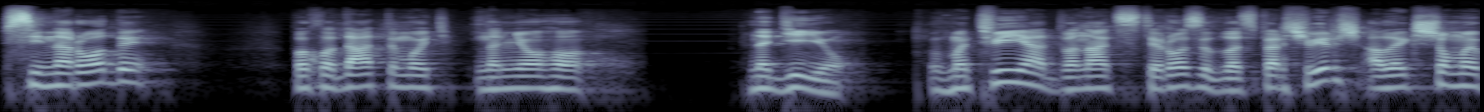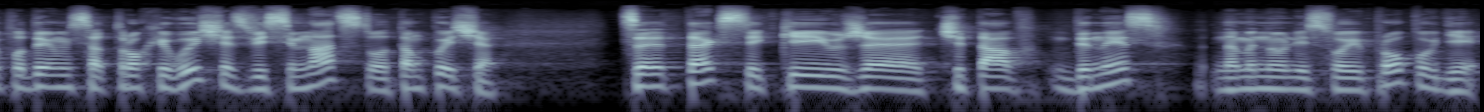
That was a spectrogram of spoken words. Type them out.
Всі народи покладатимуть на нього надію. В Матвія, 12 розділ, 21 вірш, але якщо ми подивимося трохи вище, з 18-го, там пише: це текст, який вже читав Денис на минулій своїй проповіді.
